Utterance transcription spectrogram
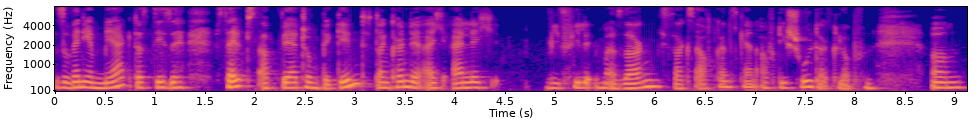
also wenn ihr merkt, dass diese Selbstabwertung beginnt, dann könnt ihr euch eigentlich, wie viele immer sagen, ich sage es auch ganz gern, auf die Schulter klopfen. Ähm,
